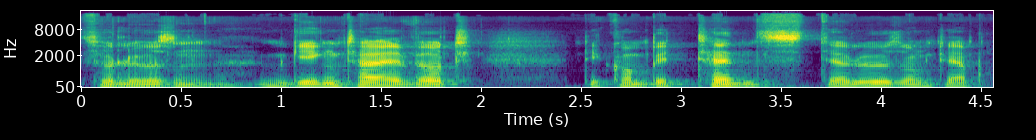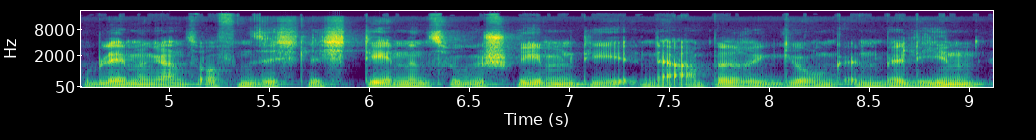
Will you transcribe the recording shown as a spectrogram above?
zu lösen. Im Gegenteil wird die Kompetenz der Lösung der Probleme ganz offensichtlich denen zugeschrieben, die in der Ampelregierung in Berlin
